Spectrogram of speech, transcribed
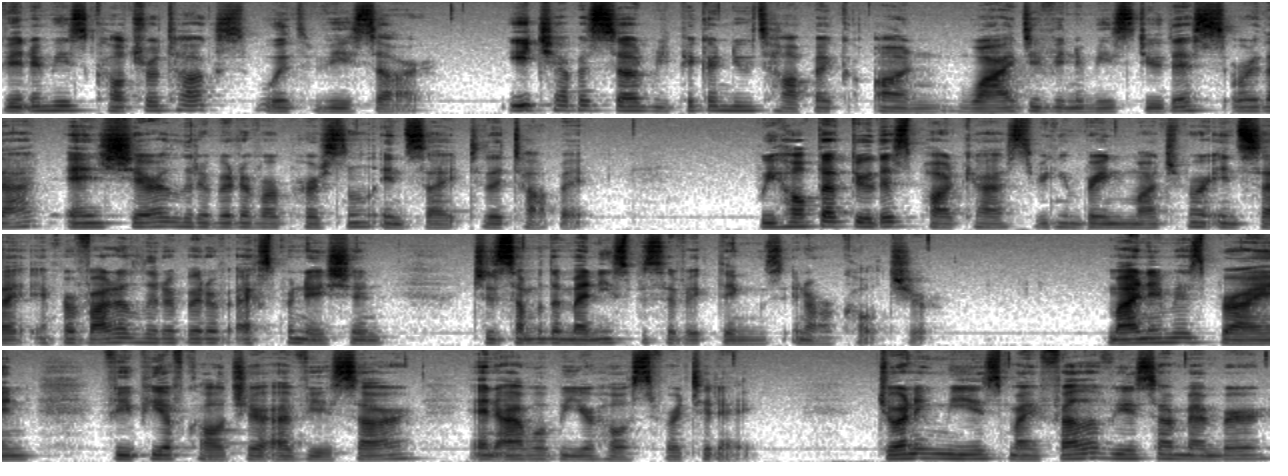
Vietnamese Cultural Talks with VSAR. Each episode, we pick a new topic on why do Vietnamese do this or that and share a little bit of our personal insight to the topic. We hope that through this podcast, we can bring much more insight and provide a little bit of explanation to some of the many specific things in our culture. My name is Brian, VP of Culture at VSR, and I will be your host for today. Joining me is my fellow VSR member,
